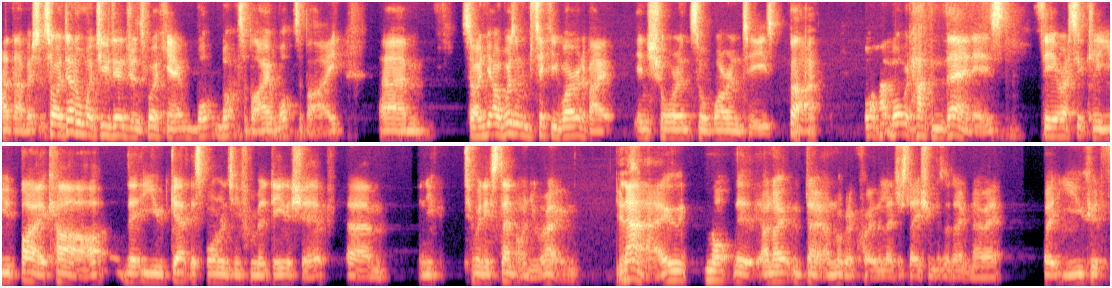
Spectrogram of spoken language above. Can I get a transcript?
had that much. So I'd done all my due diligence working out what not to buy and what to buy. Um, so I, I, wasn't particularly worried about insurance or warranties. But okay. what, what would happen then is theoretically you'd buy a car that you'd get this warranty from a dealership, um, and you to an extent on your own. Yes. Now, not the I know don't, I'm not going to quote the legislation because I don't know it, but you could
